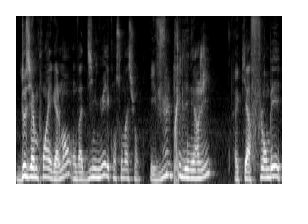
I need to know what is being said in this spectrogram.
Deuxième point également, on va diminuer les consommations. Et vu le prix de l'énergie, euh, qui a flambé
